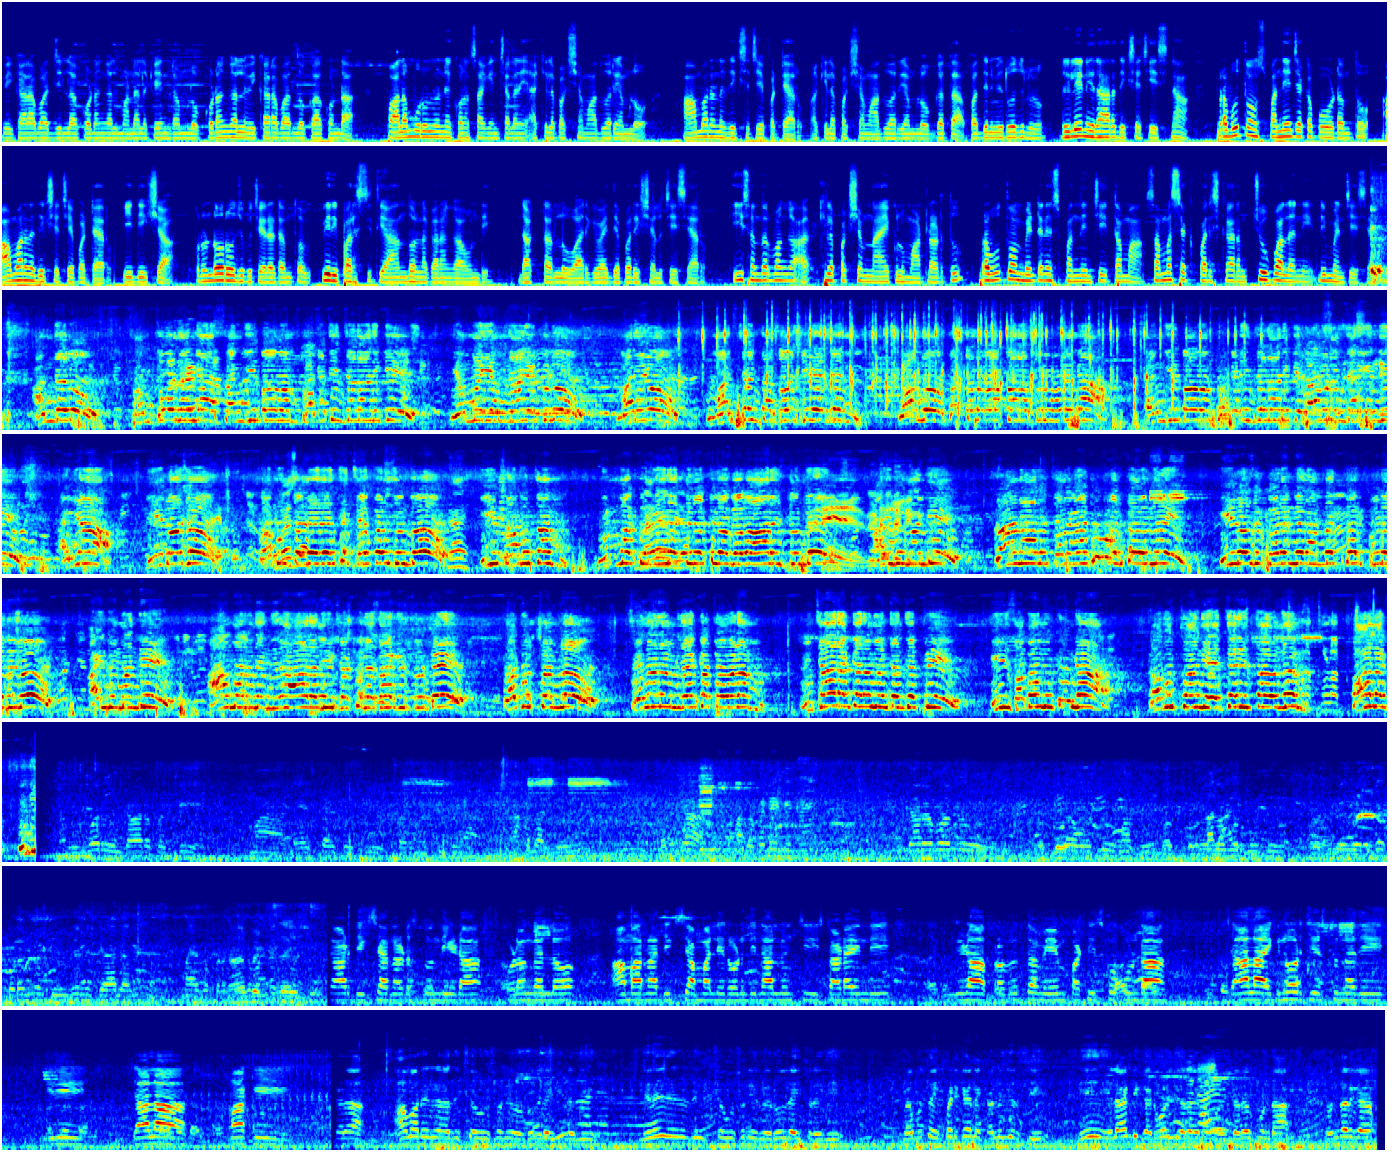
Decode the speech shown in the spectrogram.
వికారాబాద్ జిల్లా కొడంగల్ మండల కేంద్రంలో కొడంగల్ను వికారాబాద్లో కాకుండా పాలమూరులోనే కొనసాగించాలని అఖిలపక్షం ఆధ్వర్యంలో ఆమరణ దీక్ష చేపట్టారు. అఖిలపక్షం ఆధ్వర్యంలో గత పద్దెనిమిది రోజులు రిలే నిరాహార దీక్ష చేసినా ప్రభుత్వం స్పందించకపోవడంతో ఆమరణ దీక్ష చేపట్టారు. ఈ దీక్ష రెండో రోజుకు చేరడంతో వీరి పరిస్థితి ఆందోళనకరంగా ఉంది. డాక్టర్లు వారికి వైద్య పరీక్షలు చేశారు. ఈ సందర్భంగా అఖిలపక్షం నాయకులు మాట్లాడుతూ ప్రభుత్వం వెంటనే స్పందించి తమ సమస్యకు పరిష్కారం చూపాలని డిమాండ్ చేశారు. అందరూ సంపూర్ణంగా సంఘీభావం ప్రకటించడానికి మరియు మర్చెంట్ అసోసియేషన్ వాళ్ళు బట్టల వ్యాపారస్తులు కూడా సంఘీభావం ప్రకటించడానికి రావడం జరిగింది. అయ్యా ఈ రోజు ప్రభుత్వం ఏదైతే చేపడుతుందో ఈ ప్రభుత్వం నిమ్మకు నీరెత్తినట్టుగా వ్యవహరిస్తుంది. ఐదు మంది ప్రాణాలు చెలగాటు పడుతూ ఉన్నాయి. ఈ రోజు కొడంగల్ అంబేద్కర్ కూడలిలో ఐదు మంది ఆమరణ నిరాహార దీక్ష కొనసాగిస్తుంటే ప్రభుత్వంలో చలనం లేక అంటని చెప్పి ఈ సభాముఖంగా ప్రభుత్వాన్ని హెచ్చరిస్తా ఉన్నాం. పాలక డిమాండ్. వికారాబాద్ కొద్దిగా వద్దు మాకు. కలమూరు కొడంగల్ డివిజన్ చేయాలని మా యొక్క ప్రధాన దీక్ష నడుస్తుంది ఈడ కొడంగల్లో. ఆమరణ దీక్ష మళ్ళీ రెండు దినాల నుంచి స్టార్ట్ అయింది. ఈడ ప్రభుత్వం ఏం పట్టించుకోకుండా చాలా ఇగ్నోర్ చేస్తున్నది. ఇది చాలా మాకి ఇక్కడ ఆమరణ దీక్ష కూర్చొని రెండు రోజులు అవుతున్నది నిరయ దీక్ష కూర్చొని ఇరవై రోజులు అవుతున్నది ప్రభుత్వం ఇప్పటికైనా కళ్ళు తెరిచి ఏ ఎలాంటి గడవలు జరగ జరగకుండా తొందరగా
